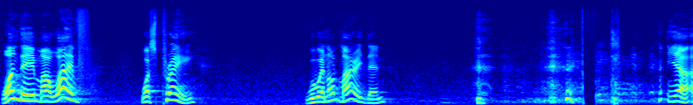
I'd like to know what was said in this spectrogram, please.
One day, my wife was praying. We were not married then. yeah,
